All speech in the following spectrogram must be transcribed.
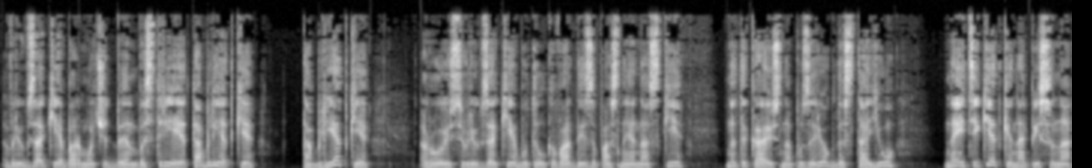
В рюкзаке бормочет Бен. «Быстрее! Таблетки!» «Таблетки?» Роюсь в рюкзаке, бутылка воды, запасные носки. Натыкаюсь на пузырек, достаю. На этикетке написано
